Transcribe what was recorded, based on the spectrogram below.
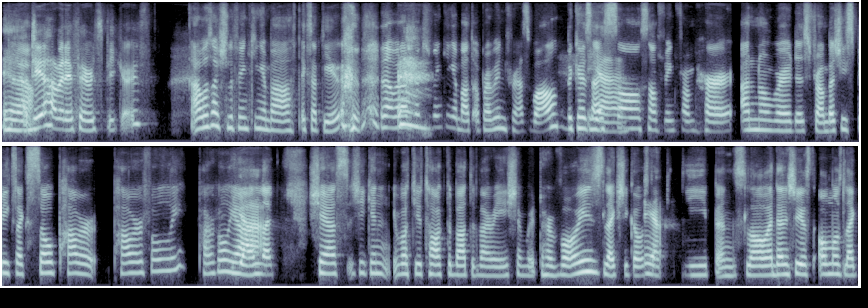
yeah yeah do you have any favorite speakers I was actually thinking about, except you, no, but I was actually thinking about Oprah Winfrey as well because yeah. I saw something from her. I don't know where it is from, but she speaks like so power powerfully powerful yeah, yeah. And like she has she can what you talked about the variation with her voice like she goes yeah. like deep and slow and then she just almost like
